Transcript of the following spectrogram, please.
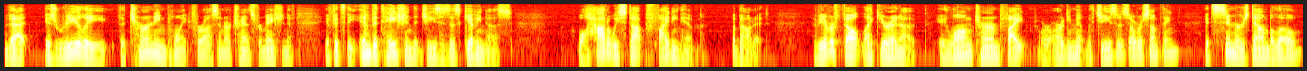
that is really the turning point for us in our transformation, if if it's the invitation that Jesus is giving us, well, how do we stop fighting him about it? Have you ever felt like you're in a, a long term fight or argument with Jesus over something? It simmers down below.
